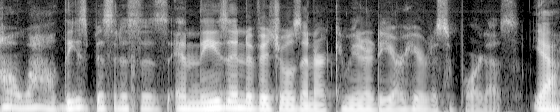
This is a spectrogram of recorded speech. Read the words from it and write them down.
oh, wow, these businesses and these individuals in our community are here to support us. Yeah.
